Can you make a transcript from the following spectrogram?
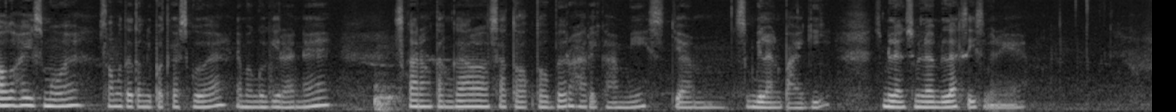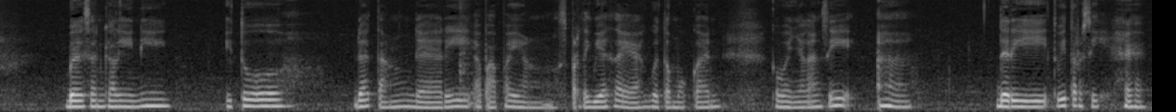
Halo hai semua, selamat datang di podcast gue. Nama gue Kirana. Sekarang tanggal 1 Oktober hari Kamis jam 9 pagi. 9.19 sih sebenarnya. Bahasan kali ini itu datang dari apa-apa yang seperti biasa ya gue temukan. Kebanyakan sih dari Twitter sih.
